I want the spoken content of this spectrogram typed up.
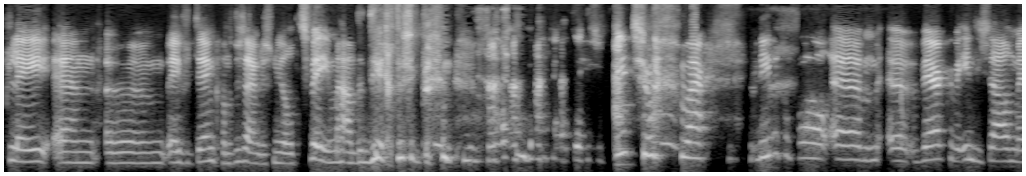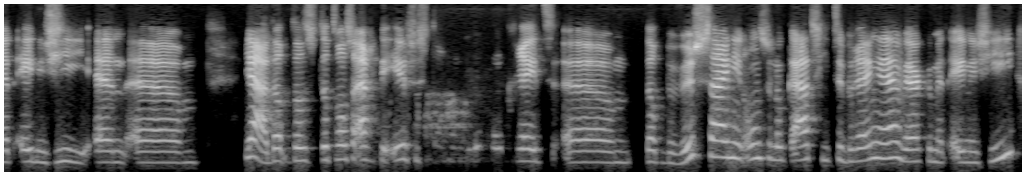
play en ehm, even denken, want we zijn dus nu al twee maanden dicht, dus ik ben uit deze pitch. Maar in ieder geval ehm, eh, werken we in die zaal met energie. En ehm, ja, dat, dat, dat was eigenlijk de eerste stap om concreet dat bewustzijn in onze locatie te brengen. Werken met energie.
